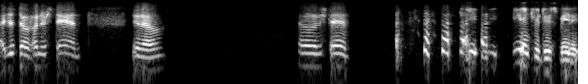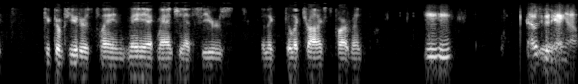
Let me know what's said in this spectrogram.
I just don't understand." You know, I don't understand. he, he, he introduced me to, to computers playing Maniac Mansion at Sears in the electronics department. Mhm. That was a good hangout.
